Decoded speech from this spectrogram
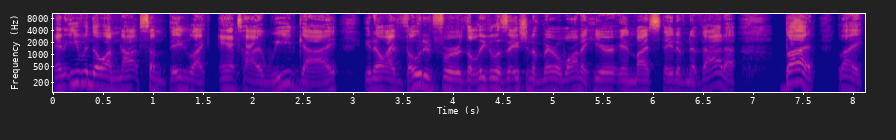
and even though I'm not some big like anti-weed guy, you know, I voted for the legalization of marijuana here in my state of Nevada, but like,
